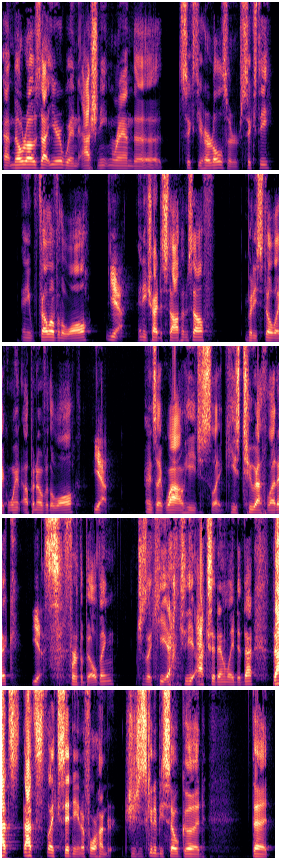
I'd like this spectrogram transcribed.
at Millrose that year when Ashton Eaton ran the 60 hurdles or 60 and he fell over the wall Yeah, and he tried to stop himself, but he still like went up and over the wall? yeah, And it's like, wow, he just like he's too athletic yes, for the building. Just like he he accidentally did that. That's that's like Sydney in a 400. She's just going to be so good that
